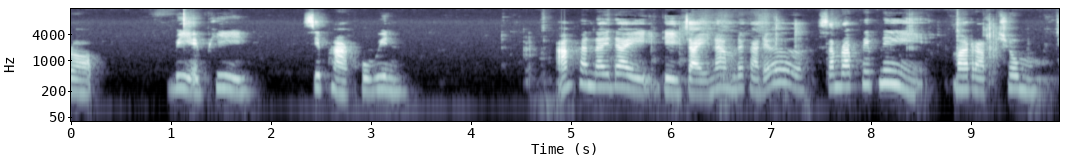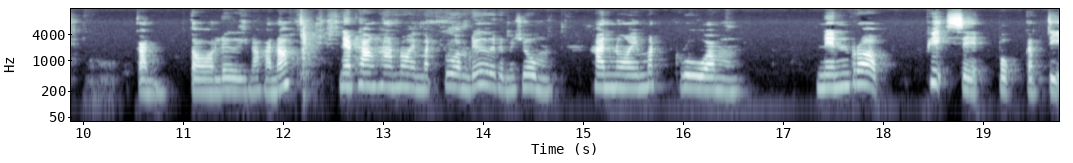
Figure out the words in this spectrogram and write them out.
รอบ VIP สิบหาคูวินอะท่านใดได้ดีใจนำเด้อค่ะเด้อสำหรับคลิปนี้มารับชมกันต่อเลยนะคะเนาะแนวทางฮานอยมัดรวมเด้อท่านผู้ชมฮานอยมัดรวม เน้นรอบพิเศษปกติ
